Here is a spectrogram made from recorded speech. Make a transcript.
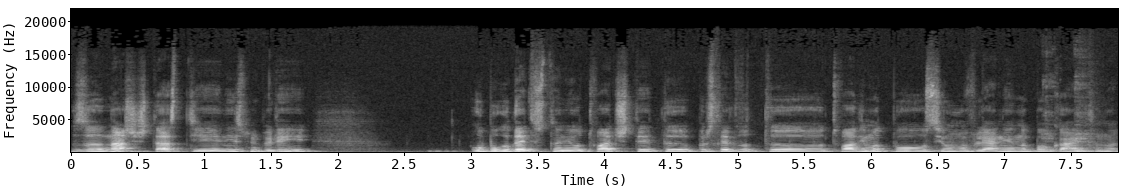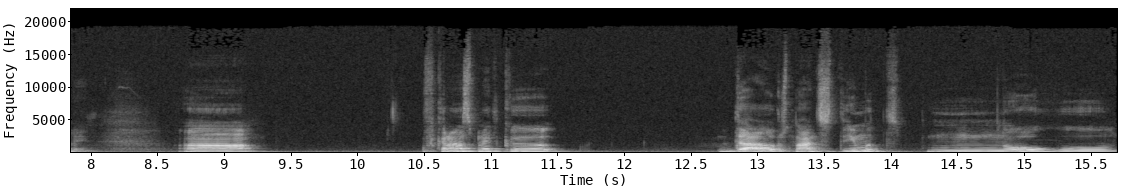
за наше щастие ние сме били облагодетелствани от това, че те да преследват а, това да имат по-силно влияние на Балканите, нали? А, в крайна сметка, да, руснаците имат много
